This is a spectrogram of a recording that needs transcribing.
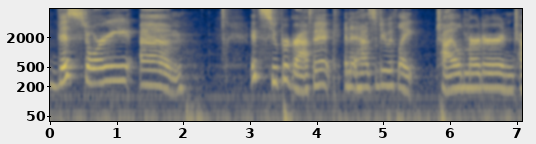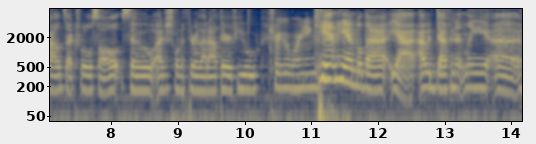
this story, um, it's super graphic and it has to do with like child murder and child sexual assault. So I just want to throw that out there. If you Trigger warning. can't handle that, yeah, I would definitely uh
